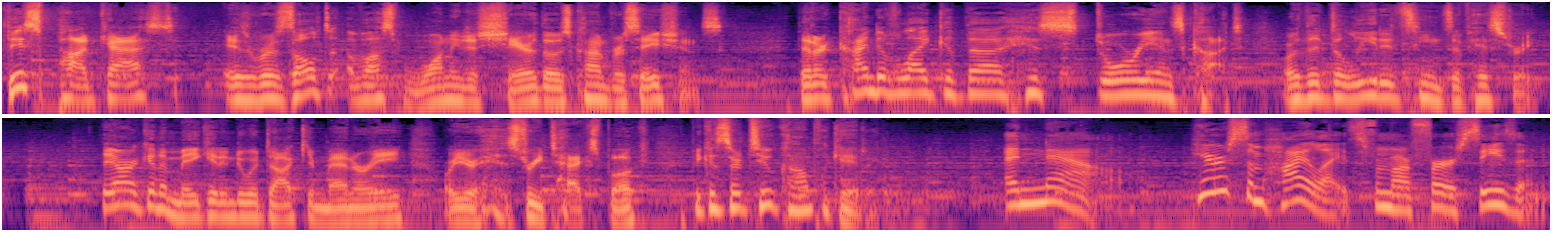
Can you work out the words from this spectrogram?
This podcast is a result of us wanting to share those conversations that are kind of like the historian's cut or the deleted scenes of history. They aren't going to make it into a documentary or your history textbook because they're too complicated. And now, here are some highlights from our first season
